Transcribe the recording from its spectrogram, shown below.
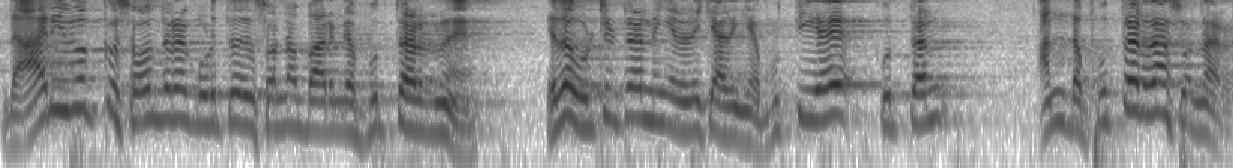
இந்த அறிவுக்கு சுதந்திரம் கொடுத்தது சொன்ன பாருங்கள் புத்தர்னு. ஏதோ விட்டுட்டேன்னு நீங்கள் நினைக்காதீங்க. புத்தியே புத்தன். அந்த புத்தர் தான் சொன்னார்.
